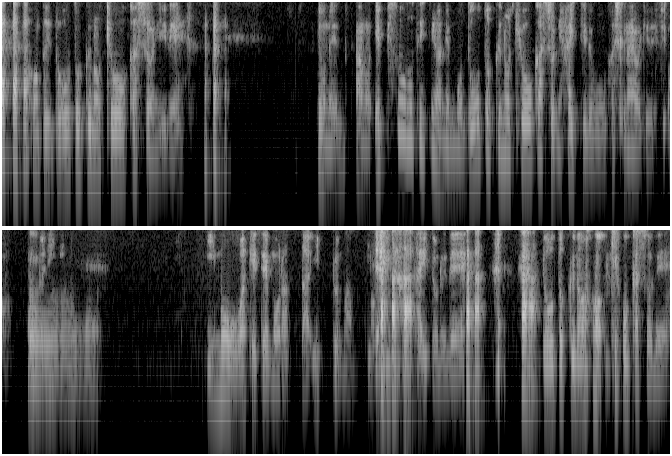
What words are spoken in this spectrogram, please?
本当に道徳の教科書にね。でもね、あのエピソード的にはね、もう道徳の教科書に入っててもおかしくないわけですよ。本当に。うんうんうん芋を分けてもらったイップマンみたいな タイトルで、道徳の教科書で、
